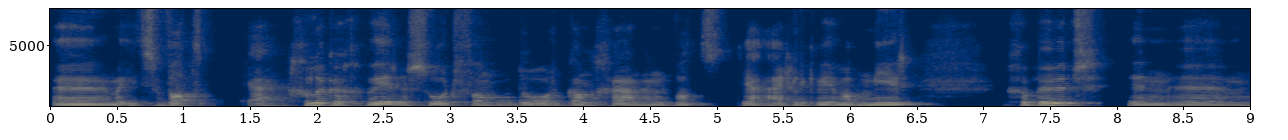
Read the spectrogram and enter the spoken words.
Uh, maar iets wat ja, gelukkig weer een soort van door kan gaan en wat ja, eigenlijk weer wat meer gebeurt en ehm,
